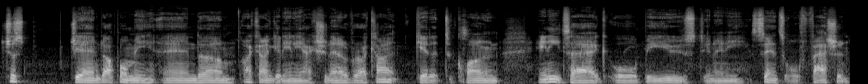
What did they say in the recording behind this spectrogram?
just jammed up on me and um, I can't get any action out of it. I can't get it to clone any tag or be used in any sense or fashion.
